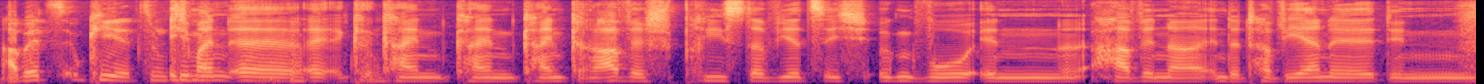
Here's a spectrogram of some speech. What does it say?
Aber jetzt, okay, zum Thema... Ich meine, äh, äh, kein, kein, kein Gravisch-Priester wird sich irgendwo in Havana in der Taverne den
